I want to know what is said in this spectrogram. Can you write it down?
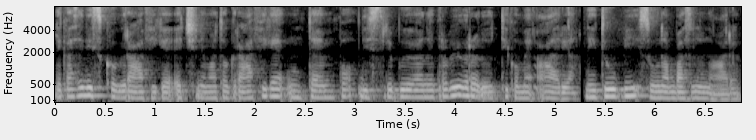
Le case discografiche e cinematografiche un tempo distribuivano i propri prodotti come aria nei tubi su una base lunare,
